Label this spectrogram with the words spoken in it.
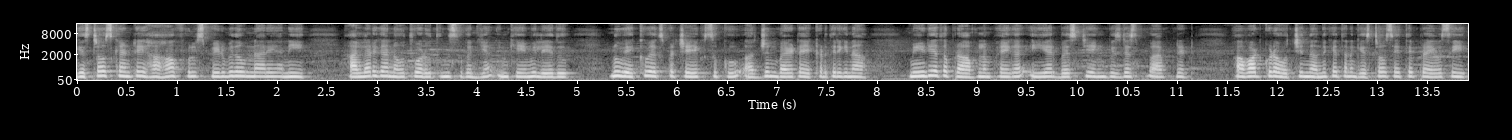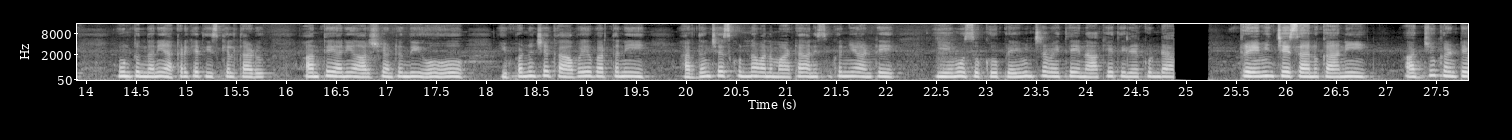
గెస్ట్ హౌస్ కంటే హహా ఫుల్ స్పీడ్ మీద ఉన్నారే అని అల్లరిగా నవ్వుతూ అడుగుతుంది సుకన్య. ఇంకేమీ లేదు. నువ్వు ఎక్కువ ఎక్స్పెక్ట్ చేయకు సుక్కు. అర్జున్ బయట ఎక్కడ తిరిగినా మీడియాతో ప్రాబ్లం పైగా year best young business magnate award కూడా వచ్చింది. అందుకే తన గెస్ట్ హౌస్ అయితే ప్రైవసీ ఉంటుందని అక్కడికే తీసుకెళ్తాడు. అంతే అని ఆర్షి అంటుంది. ఓహో ఇప్పటి నుంచే కాబోయే భర్తని అర్థం చేసుకున్నావన్నమాట అని సుకన్య అంటే ఏమో సుక్కు ప్రేమించడం అయితే నాకే తెలియకుండా ప్రేమించేశాను కానీ అజ్జు కంటే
